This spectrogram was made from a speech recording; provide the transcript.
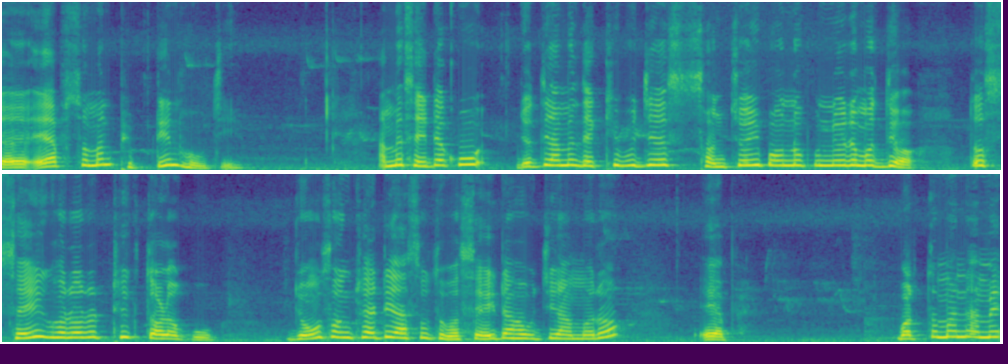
एफ सामान फिफ्टन होमें सेटा को जदि आम देखे संचयी पौन पौनपुण्य तो से घर ठीक तल को जो संख्याटी आसूब से हूँ आमर एफ ବର୍ତ୍ତମାନ ଆମେ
